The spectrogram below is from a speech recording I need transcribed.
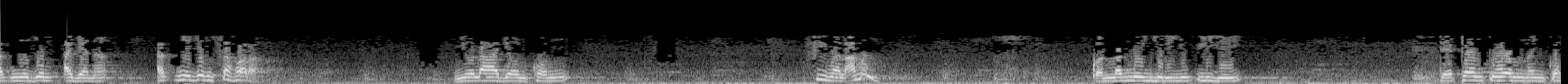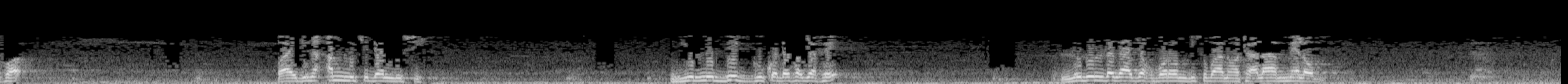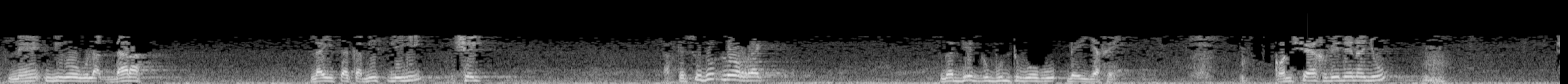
ak ña jëm ajana ak ña jëm safara ñu laajoon kon fiima al amal kon lan mooy njëriñu liggéey te tontu woon nañ ko fa waaye dina am lu ci dellu si ngir ne dégg ko dafa jafe lu dul dangaa jox borom bi subhaanahu wa taala meloom ne niroowul ak dara laysa ka mislihi shay parce que su dul loolu rek nga dégg bunt boobu day jafe kon cheikh bi ne nañu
